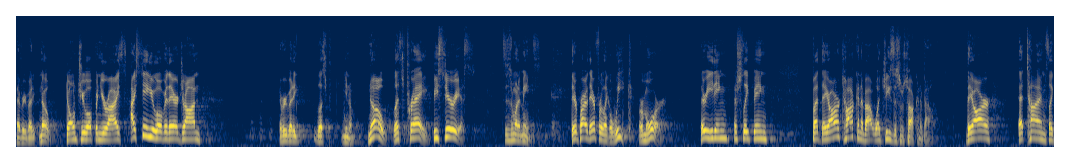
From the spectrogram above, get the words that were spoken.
Everybody, no, don't you open your eyes. I see you over there, John. Everybody, let's, you know, no, let's pray. Be serious. This isn't what it means. They're probably there for like a week or more. They're eating, they're sleeping, but they are talking about what Jesus was talking about. They are at times like,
